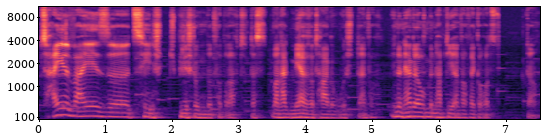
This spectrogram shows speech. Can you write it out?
teilweise zehn Spielstunden dort verbracht. Das waren halt mehrere Tage, wo ich einfach hin und her gelaufen bin, habe die einfach weggerotzt. Da.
